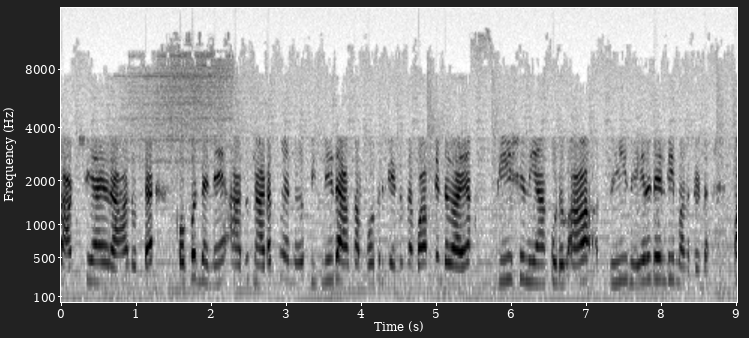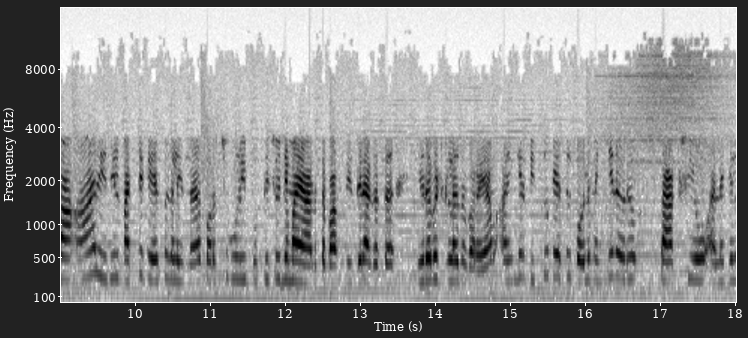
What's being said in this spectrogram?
സാക്ഷിയായ ഒരാളുണ്ട്. ഒപ്പം തന്നെ അത് നടന്നു എന്നത് പിന്നീട് ആ സംഭവത്തിന് ശേഷം സെബാസ്റ്റിന്റേതായ ഭീഷണി ആ കുടുംബ ആ സ്ത്രീ നേരിടേണ്ടിയും വന്നിട്ടുണ്ട്. അപ്പൊ ആ രീതിയിൽ മറ്റ് കേസുകൾ ഇന്ന് കുറച്ചുകൂടി ബുദ്ധിശൂന്യമായാണ് സെബാസ്റ്റ്യൻ ഇതിനകത്ത് ഇടപെട്ടിട്ടുള്ളതെന്ന് പറയാം. ഇങ്ങനെ ബിന്ദു കേസിൽ പോലും ഇങ്ങനെ ഒരു സാക്ഷിയോ അല്ലെങ്കിൽ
